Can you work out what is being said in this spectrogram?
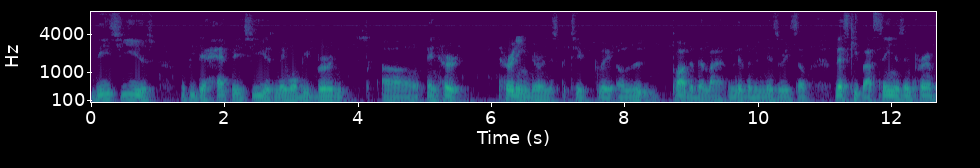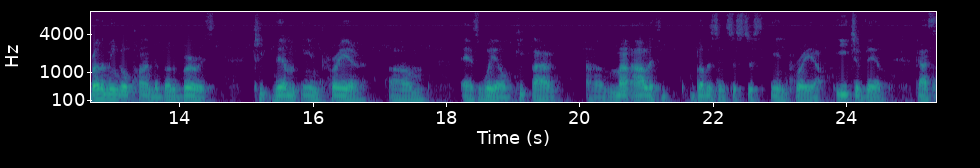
these years will be their happiest years, and they won't be burdened uh, and hurt, hurting during this particular uh, part of their life and living in misery. So let's keep our seniors in prayer. Brother Mingo Ponder, Brother Burris, keep them in prayer um, as well. Keep our uh, Mount Olive brothers and sisters in prayer. Each of them, God's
